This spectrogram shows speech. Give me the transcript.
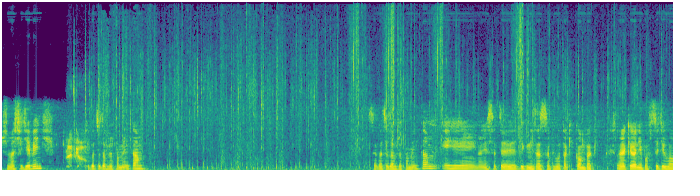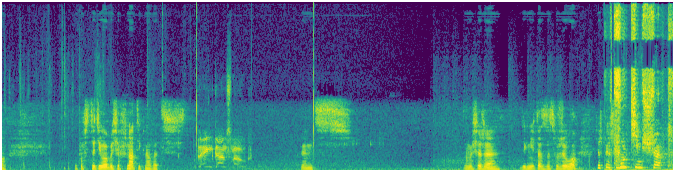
13-9 z tego co dobrze pamiętam. Z tego co dobrze pamiętam i no niestety Dignitas zrobiło taki comeback, no jakiego nie powstydziło nie powstydziłoby się Fnatic nawet, więc no myślę, że Dignitas zasłużyło. Chociaż pierwszy Full team shot,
